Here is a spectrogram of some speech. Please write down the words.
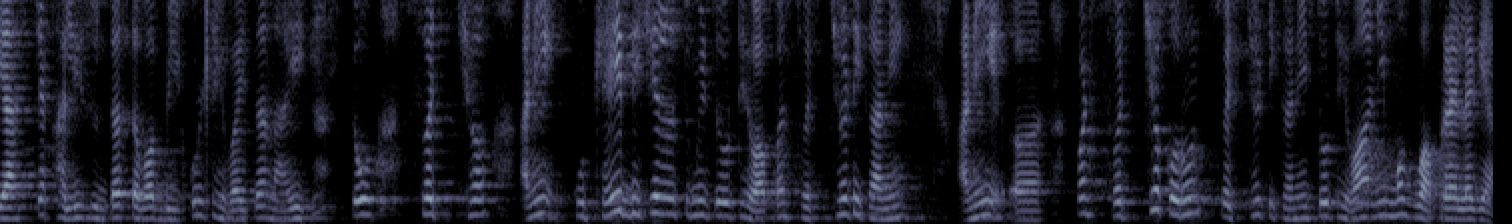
गॅसच्या खालीसुद्धा तवा बिलकुल ठेवायचा नाही. तो स्वच्छ आणि कुठल्याही दिशेला तुम्ही तो ठेवा पण स्वच्छ ठिकाणी आणि पण स्वच्छ करून स्वच्छ ठिकाणी तो ठेवा आणि मग वापरायला घ्या.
